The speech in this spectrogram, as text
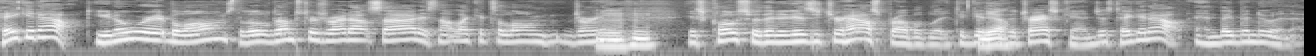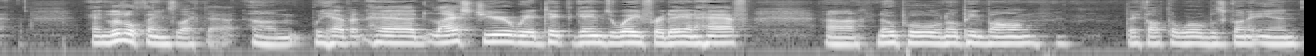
take it out. You know where it belongs. The little dumpster's right outside. It's not like it's a long journey. hmm It's closer than it is at your house probably to get Yeah. to the trash can. Just take it out, and they've been doing that. And little things like that. Um, we haven't had last year. We had to take the games away for a day and a half. Uh, no pool, no ping pong. They thought the world was going to end,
